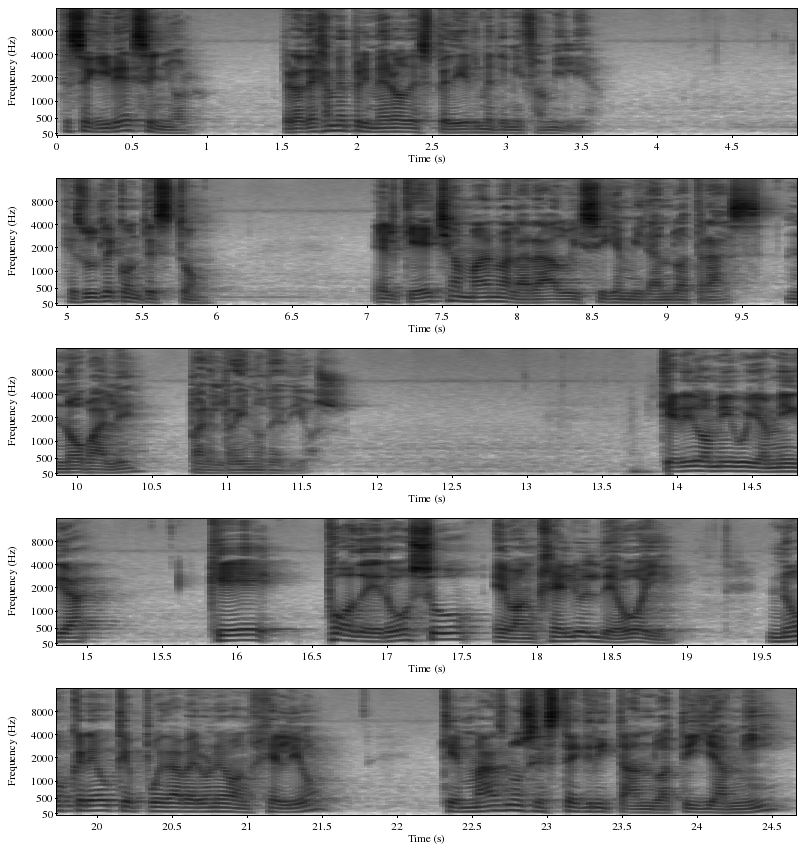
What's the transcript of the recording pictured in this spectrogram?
te seguiré, Señor, pero déjame primero despedirme de mi familia. Jesús le contestó, el que echa mano al arado y sigue mirando atrás no vale para el reino de Dios. Querido amigo y amiga, qué poderoso evangelio el de hoy no creo que pueda haber un evangelio que más nos esté gritando a ti y a mí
